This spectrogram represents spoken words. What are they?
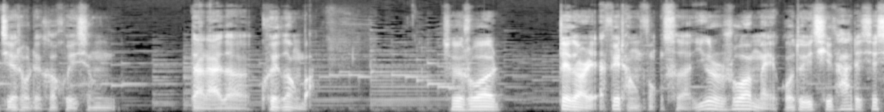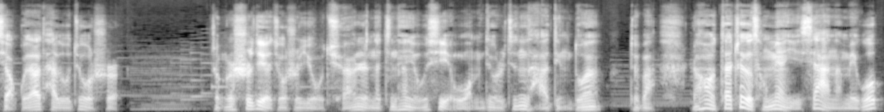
接受这颗彗星带来的馈赠吧。所以说这段也非常讽刺，一个是说美国对于其他这些小国家的态度就是整个世界就是有权人的金钱游戏，我们就是金字塔的顶端，对吧？然后在这个层面以下呢，美国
